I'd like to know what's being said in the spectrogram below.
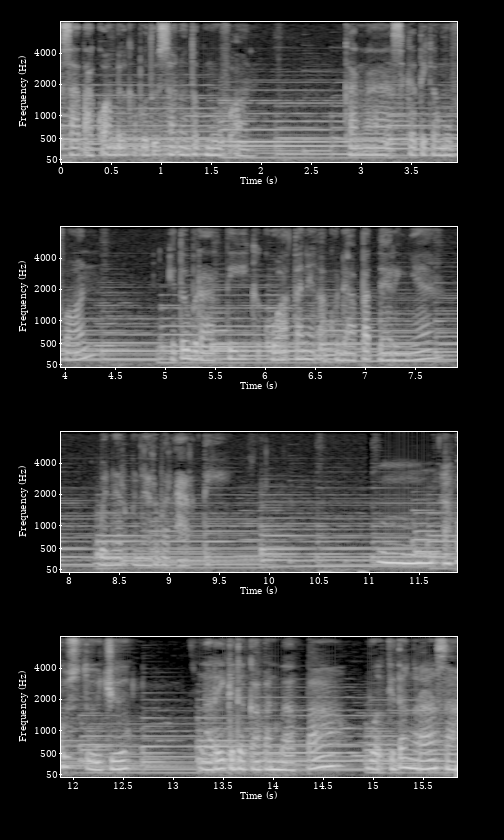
saat aku ambil keputusan untuk move on. Karena seketika move on, itu berarti kekuatan yang aku dapat darinya benar-benar berarti. Hmm, aku setuju. Lari ke dekapan Bapa buat kita ngerasa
